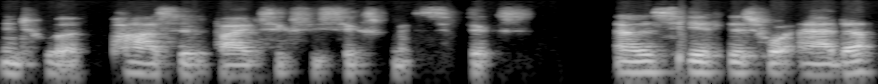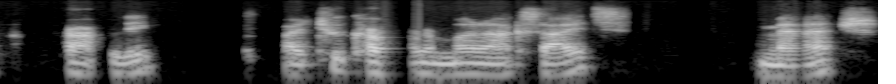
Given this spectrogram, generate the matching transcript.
into a positive 566.6. Now let's see if this will add up properly by two carbon monoxides match.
